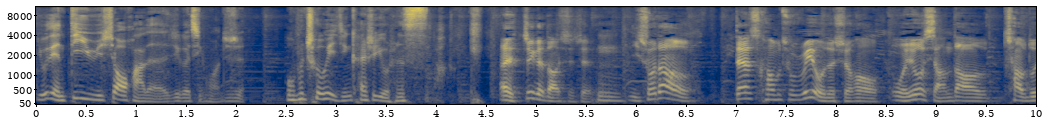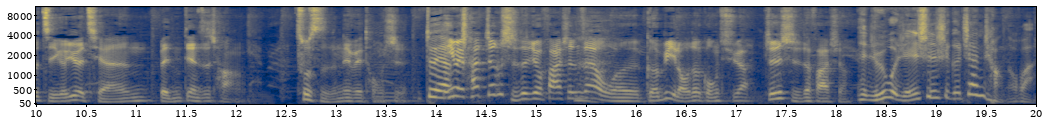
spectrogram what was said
有点地狱笑话的这个情况，就是我们周围已经开始有人死了。哎，这个倒是真。嗯，你说到 Death Come to Real 的时候，我又想到差不多几个月前北京电子厂猝死的那位同事，对啊因为他真实的就发生在我隔壁楼的工区啊，真实的发生。如果人生是个战场的话，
